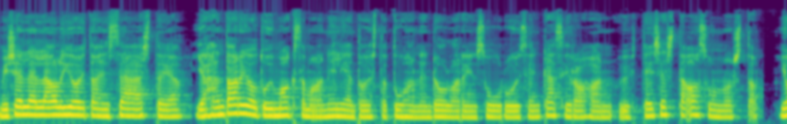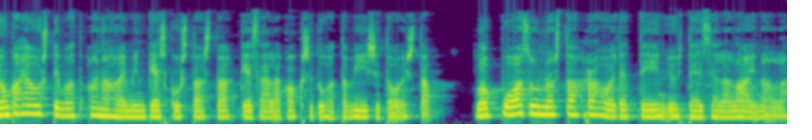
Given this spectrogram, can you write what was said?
Michellellä oli joitain säästöjä ja hän tarjoutui maksamaan 14 000 dollarin suuruisen käsirahan yhteisestä asunnosta, jonka he ostivat Anaheimin keskustasta kesällä 2015. Loppuasunnosta rahoitettiin yhteisellä lainalla.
